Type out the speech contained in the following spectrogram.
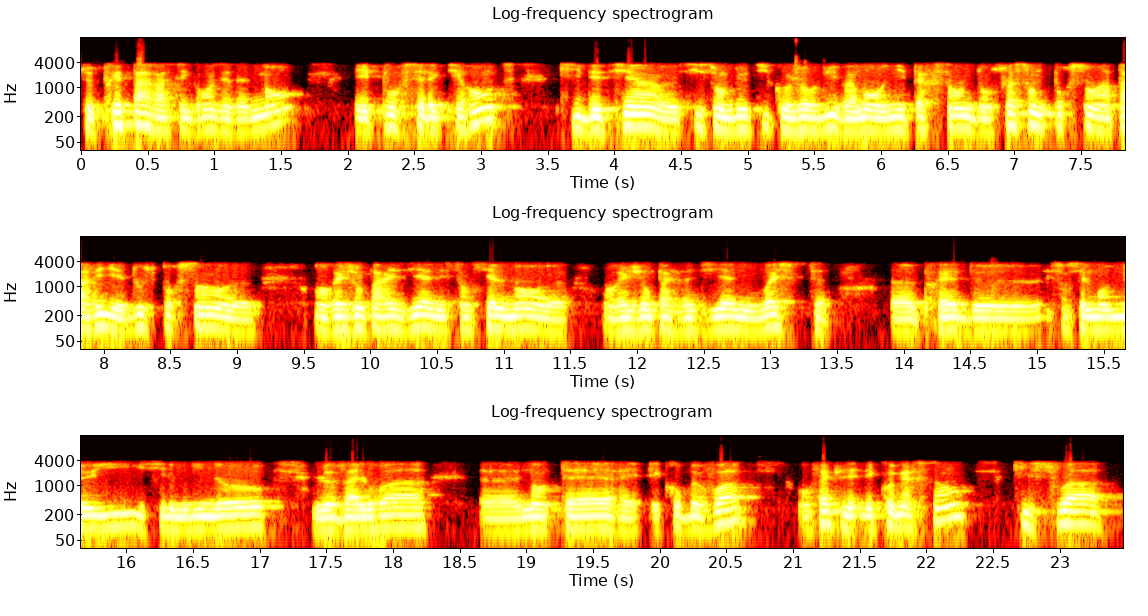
se préparent à ces grands événements et pour Selectirante, qui détient 600 euh, boutiques aujourd'hui vraiment en hypercentre, dont 60% à Paris et 12% euh, en région parisienne, essentiellement en région parisienne ouest, près de essentiellement Neuilly, ici les Moulineaux, le Valois, Nanterre et, et Courbevoie. En fait, les, commerçants, qu'ils soient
